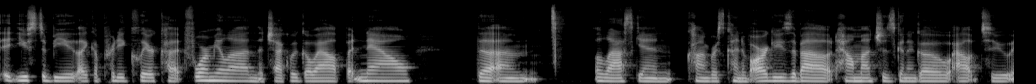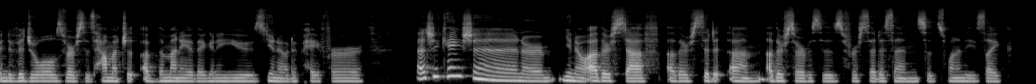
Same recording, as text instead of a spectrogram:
it used to be like a pretty clear cut formula, and the check would go out. But now the um, Alaskan Congress kind of argues about how much is going to go out to individuals versus how much of the money are they going to use, you know, to pay for education or you know other stuff, other um, other services for citizens. It's one of these like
